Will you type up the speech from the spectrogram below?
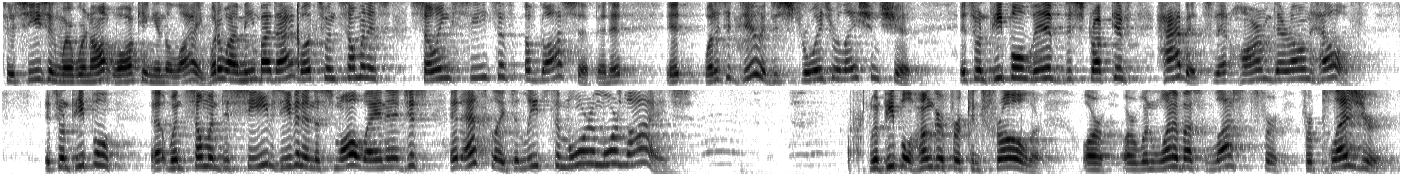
To a season where we're not walking in the light. What do I mean by that? Well, it's when someone is sowing seeds of, of gossip and it, it, what does it do? It destroys relationship. It's when people live destructive habits that harm their own health. It's when people, uh, when someone deceives, even in a small way, and then it just it escalates. It leads to more and more lies. When people hunger for control, or or or when one of us lusts for for pleasure,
